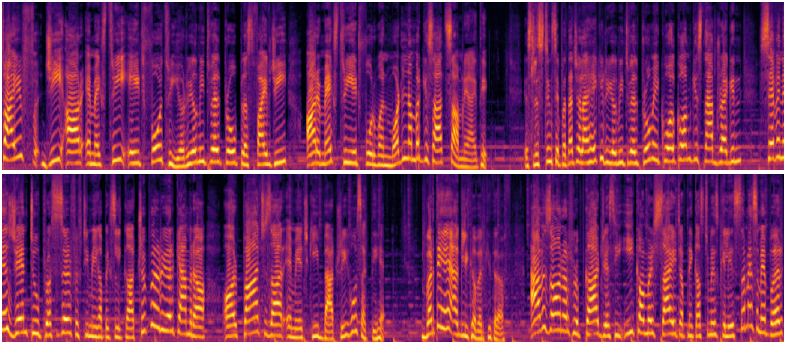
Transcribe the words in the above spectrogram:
5G RMX3843 और Realme 12 Pro Plus 5G RMX3841 model number के साथ सामने आए थे। इस लिस्टिंग से पता चला है कि Realme 12 Pro में Qualcomm की Snapdragon 7s Gen 2 processor 50 megapixel का ट्रिपल रियर कैमरा और 5000 mAh की बैटरी हो सकती है। बढ़ते हैं अगली खबर की तरफ़। Amazon और फ्लिपकार्ट जैसी ई कॉमर्स साइट अपने कस्टमर्स के लिए समय समय पर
